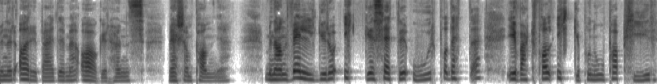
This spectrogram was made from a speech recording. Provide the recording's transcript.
under arbeidet med agerhøns med champagne. Men han velger å ikke sette ord på dette, i hvert fall ikke på noe papir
